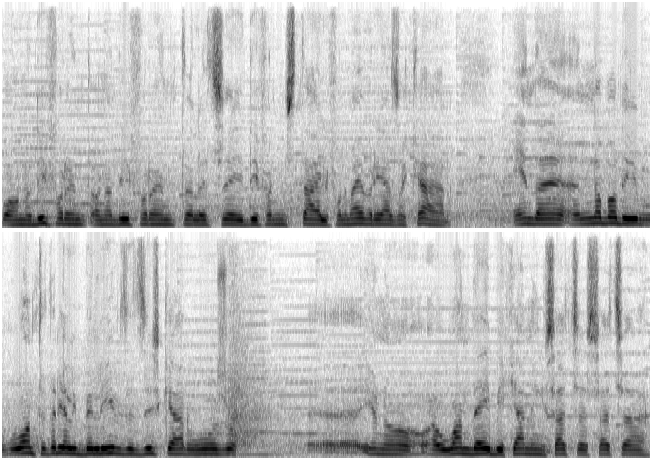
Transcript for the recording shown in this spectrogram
on a different, on a different, uh, let's say, different style from every other car. And uh, nobody wanted really believe that this car was, you know, one day becoming such a, such a,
